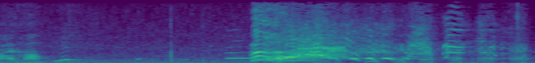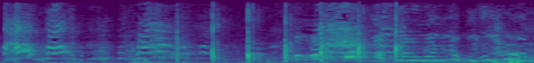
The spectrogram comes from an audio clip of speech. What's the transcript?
买好。我了，我！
